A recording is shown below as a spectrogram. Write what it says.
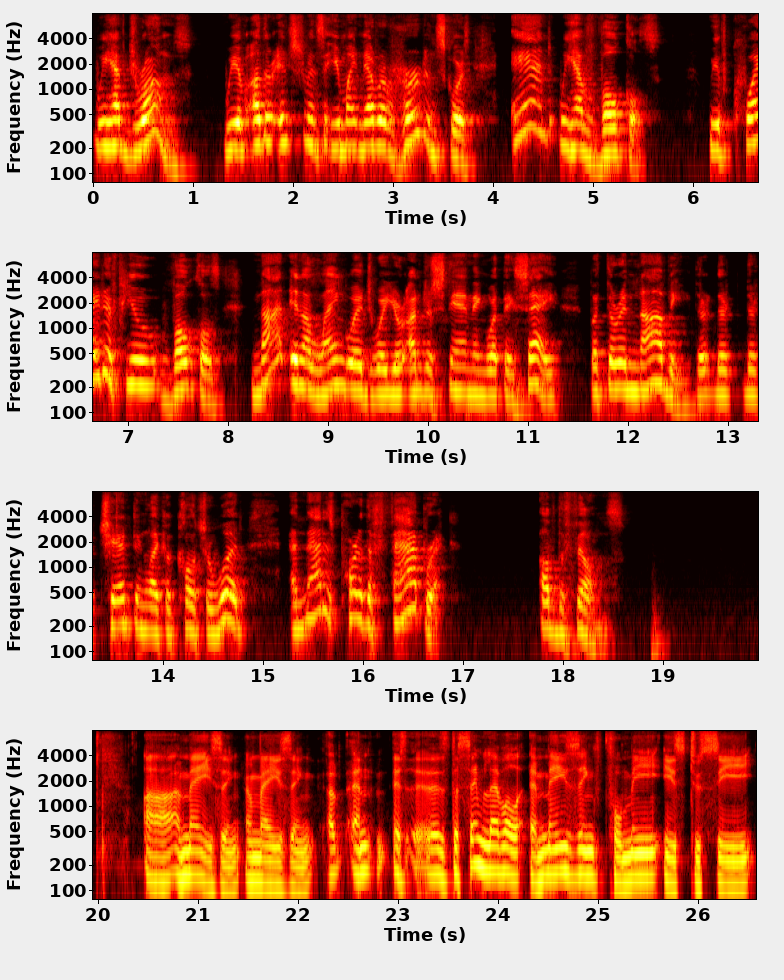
we have drums, we have other instruments that you might never have heard in scores, and we have vocals we have quite a few vocals, not in a language where you're understanding what they say, but they're in Na'vi. They're, they're, they're chanting like a culture would. And that is part of the fabric of the films. Uh, amazing, amazing, uh, and it's, the same level. Amazing for me is to see.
